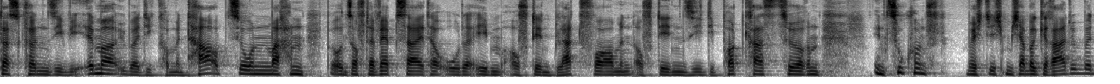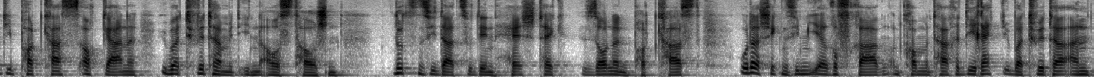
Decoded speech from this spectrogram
Das können Sie wie immer über die Kommentaroptionen machen, bei uns auf der Webseite oder eben auf den Plattformen, auf denen Sie die Podcasts hören. In Zukunft möchte ich mich aber gerade über die Podcasts auch gerne über Twitter mit Ihnen austauschen. Nutzen Sie dazu den Hashtag Sonnenpodcast oder schicken Sie mir Ihre Fragen und Kommentare direkt über Twitter an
